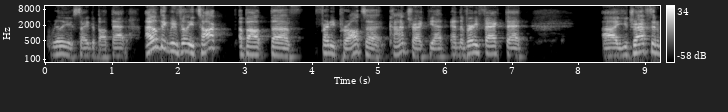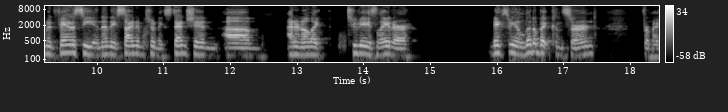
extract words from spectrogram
really excited about that. I don't think we've really talked about the Freddie Peralta contract yet, and the very fact that uh, you drafted him in fantasy and then they signed him to an extension. Um, I don't know, like two days later, makes me a little bit concerned for my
